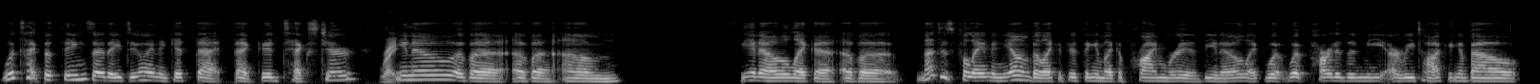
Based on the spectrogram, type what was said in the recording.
what type of things are they doing to get that that good texture? Right. You know, of a of a um you know, like a of a not just filet mignon, but like if you're thinking like a prime rib, you know, like what what part of the meat are we talking about?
